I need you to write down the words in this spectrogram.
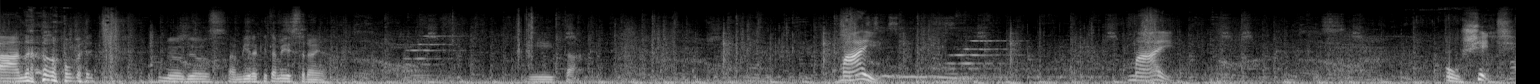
Ah, não, velho. Meu Deus, a mira aqui tá meio estranha. Eita. Mai! Mai! Oh, shit!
